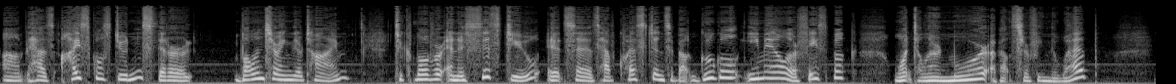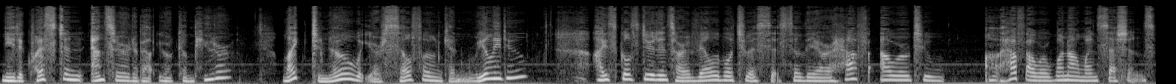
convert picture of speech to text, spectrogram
um, has high school students that are volunteering their time to come over and assist you. It says have questions about Google, email, or Facebook. Want to learn more about surfing the web? Need a question answered about your computer? Like to know what your cell phone can really do? High school students are available to assist, so they are half hour to uh, half hour one-on-one sessions,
